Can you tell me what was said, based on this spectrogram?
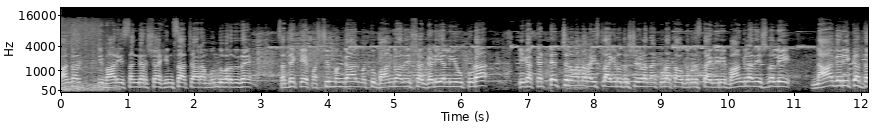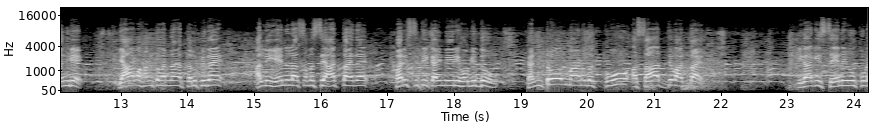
ಬಾಂಗ್ಲಾದೇಶದಲ್ಲಿ ಭಾರಿ ಸಂಘರ್ಷ, ಹಿಂಸಾಚಾರ ಮುಂದುವರೆದಿದೆ. ಸದ್ಯಕ್ಕೆ ಪಶ್ಚಿಮ ಬಂಗಾಲ್ ಮತ್ತು ಬಾಂಗ್ಲಾದೇಶ ಗಡಿಯಲ್ಲಿಯೂ ಕೂಡ ಈಗ ಕಟ್ಟೆಚ್ಚರವನ್ನು ವಹಿಸಲಾಗಿರೋ ದೃಶ್ಯಗಳನ್ನು ಕೂಡ ತಾವು ಗಮನಿಸ್ತಾ ಇದ್ದೀರಿ. ಬಾಂಗ್ಲಾದೇಶದಲ್ಲಿ ನಾಗರಿಕ ದಂಗೆ ಯಾವ ಹಂತವನ್ನು ತಲುಪಿದೆ, ಅಲ್ಲಿ ಏನೆಲ್ಲ ಸಮಸ್ಯೆ ಆಗ್ತಾ ಇದೆ, ಪರಿಸ್ಥಿತಿ ಕೈಮೀರಿ ಹೋಗಿದ್ದು ಕಂಟ್ರೋಲ್ ಮಾಡೋದಕ್ಕೂ ಅಸಾಧ್ಯವಾಗ್ತಾ ಇದೆ. ಹೀಗಾಗಿ ಸೇನೆಯೂ ಕೂಡ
